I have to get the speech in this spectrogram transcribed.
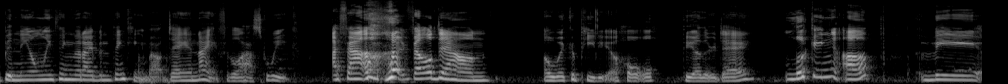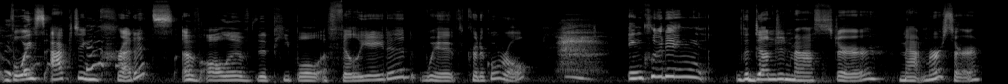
been the only thing that I've been thinking about day and night for the last week. I found I fell down a Wikipedia hole the other day, looking up the voice acting credits of all of the people affiliated with Critical Role including the dungeon master Matt Mercer,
